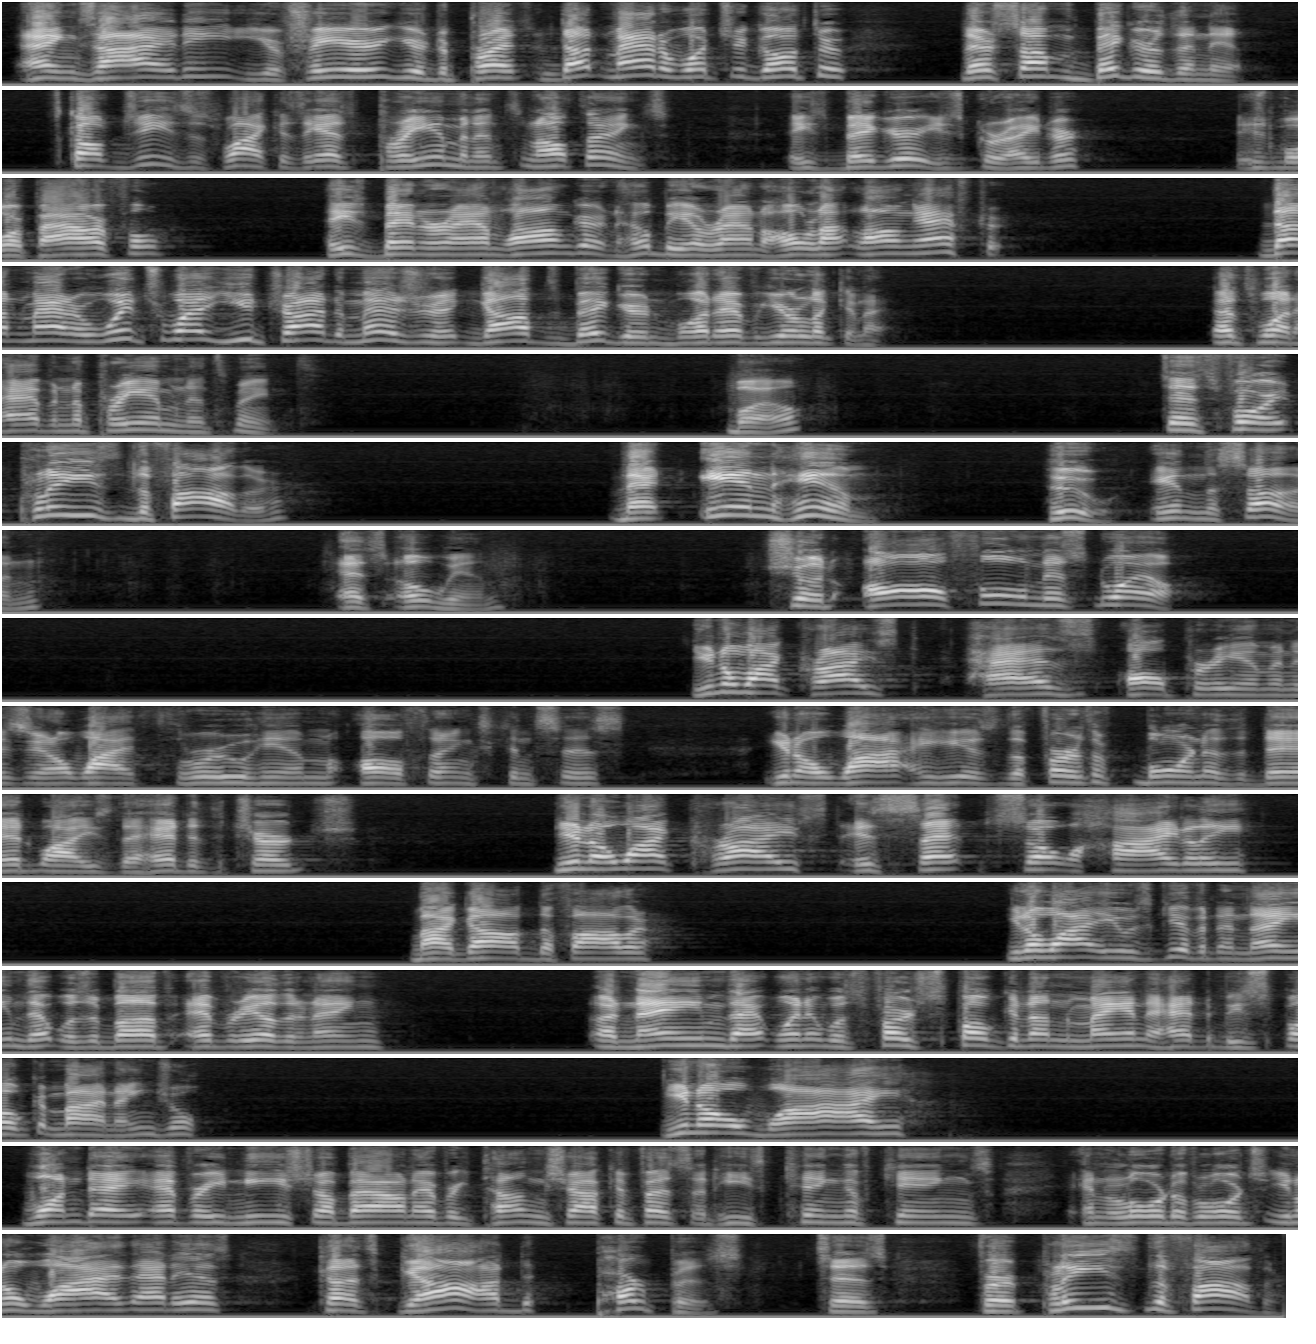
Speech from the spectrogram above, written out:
anxiety, your fear, your depression, doesn't matter what you're going through, there's something bigger than it. It's called Jesus. Why? Because he has preeminence in all things. He's bigger, he's greater, he's more powerful, he's been around longer, and he'll be around a whole lot long after. Doesn't matter which way you try to measure it, God's bigger than whatever you're looking at. That's what having the preeminence means. Well, it says, For it pleased the Father that in him, who? In the Son, S O N, should all fullness dwell. You know why Christ has all preeminence? You know why through him all things consist? You know why he is the firstborn of the dead, why he's the head of the church? You know why Christ is set so highly by God the Father? You know why he was given a name that was above every other name? A name that when it was first spoken unto man, it had to be spoken by an angel? You know why? One day every knee shall bow and every tongue shall confess that he's King of kings and Lord of lords. You know why that is? Because God purposed, says, for it pleased the Father.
